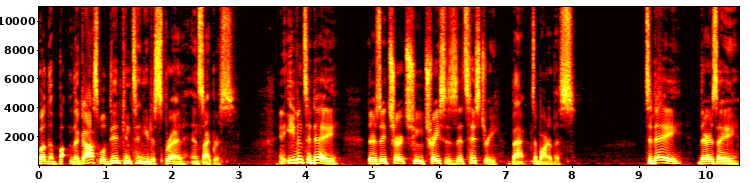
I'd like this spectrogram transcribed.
but the, the gospel did continue to spread in Cyprus. And even today, there's a church who traces its history back to Barnabas. Today, there's a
